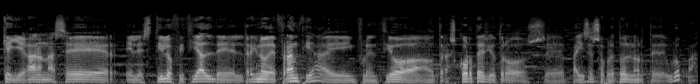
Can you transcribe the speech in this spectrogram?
que llegaron a ser el estilo oficial del Reino de Francia e influenció a otras cortes y otros eh, países, sobre todo el norte de Europa.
